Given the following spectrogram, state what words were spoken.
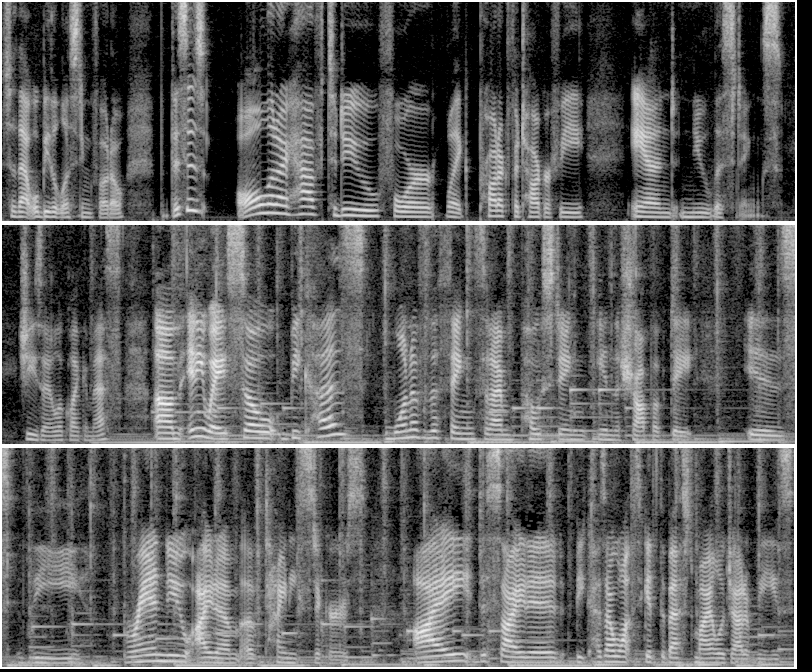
So that will be the listing photo. But this is all that I have to do for like product photography and new listings. Geez, I look like a mess. Um, anyway, so because one of the things that I'm posting in the shop update is the brand new item of tiny stickers, I decided because I want to get the best mileage out of these,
